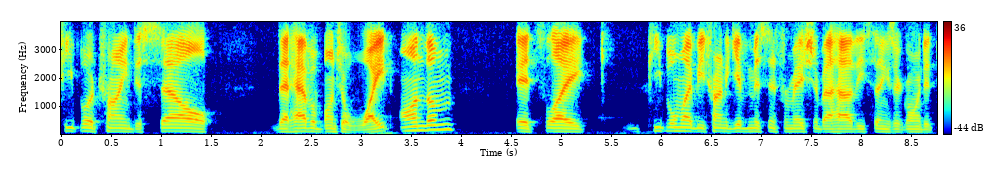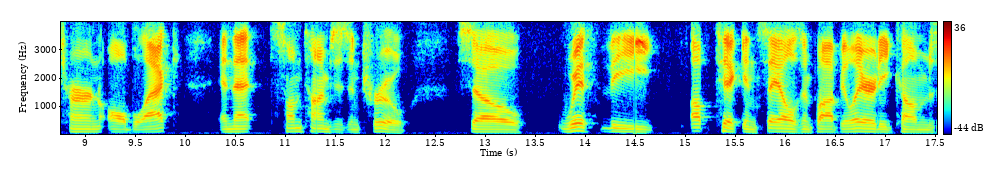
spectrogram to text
people are trying to sell that have a bunch of white on them, it's like people might be trying to give misinformation about how these things are going to turn all black, and that sometimes isn't true. So with the uptick in sales and popularity comes,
